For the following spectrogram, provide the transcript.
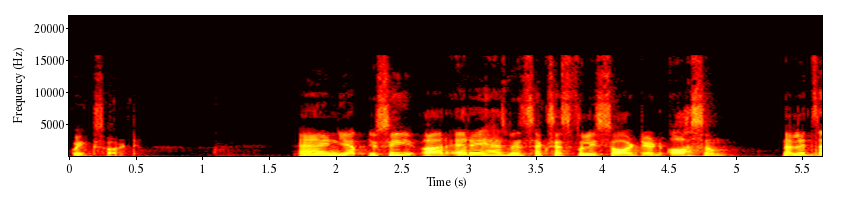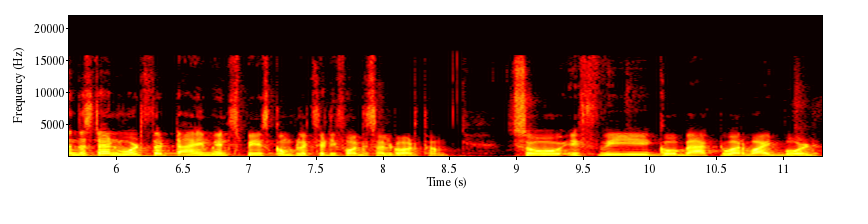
quicksort. And yep, you see our array has been successfully sorted. Awesome. Now let's understand what's the time and space complexity for this algorithm. So if we go back to our whiteboard,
